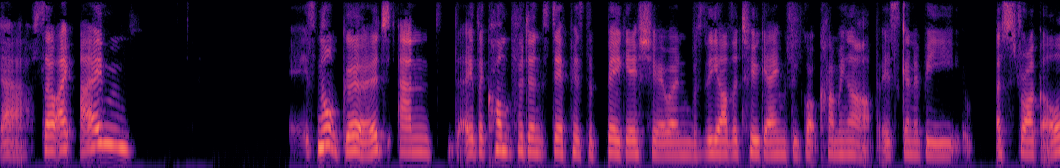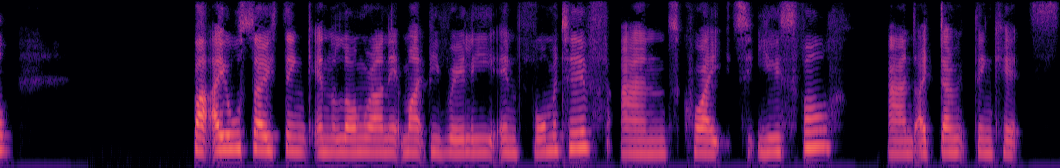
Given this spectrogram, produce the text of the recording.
yeah. So I, I'm, it's not good. And the confidence dip is the big issue. And with the other two games we've got coming up, it's going to be a struggle. But I also think in the long run, it might be really informative and quite useful and I don't think it's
